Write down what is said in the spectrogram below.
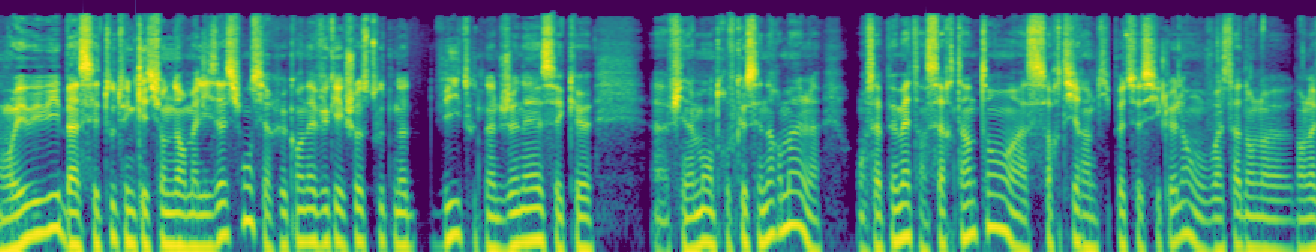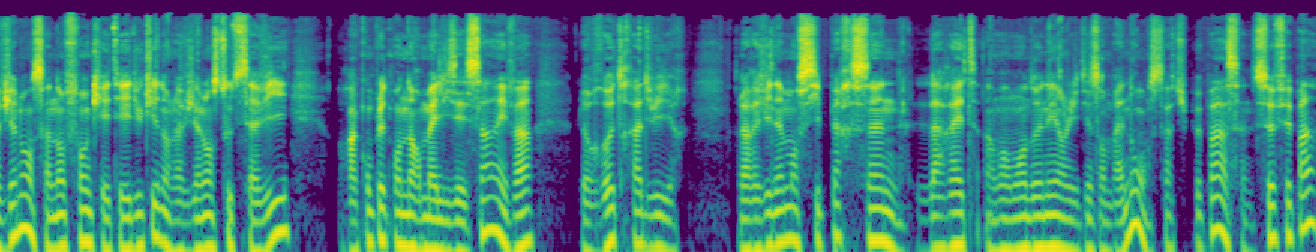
Oui, oui, oui, bah, c'est toute une question de normalisation. C'est-à-dire que quand on a vu quelque chose toute notre vie, toute notre jeunesse, et que euh, finalement on trouve que c'est normal, ça peut mettre un certain temps à sortir un petit peu de ce cycle-là. On voit ça dans la violence. Un enfant qui a été éduqué dans la violence toute sa vie aura complètement normalisé ça et va le retraduire. Alors évidemment, si personne l'arrête à un moment donné en lui disant bah non, ça tu peux pas, ça ne se fait pas,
